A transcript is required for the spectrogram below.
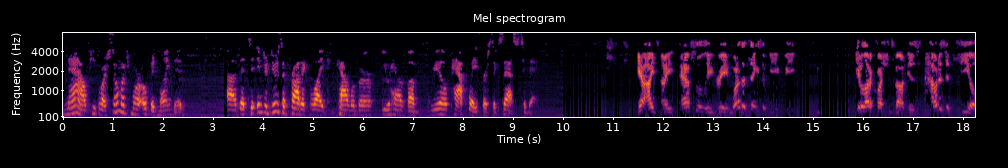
now people are so much more open minded uh, that to introduce a product like Caliber, you have a real pathway for success today. Yeah, I, I absolutely agree. One of the things that we, we get a lot of questions about is how does it feel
